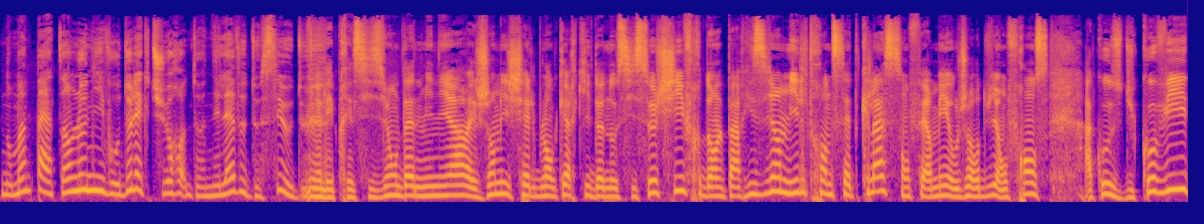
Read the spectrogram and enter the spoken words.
n'ont même pas atteint le niveau de lecture d'un élève de CE2. Les précisions d'Anne Mignard et Jean-Michel Blanquer qui donnent aussi ce chiffre. Dans le Parisien, 1037 classes sont fermées aujourd'hui en France à cause du Covid.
